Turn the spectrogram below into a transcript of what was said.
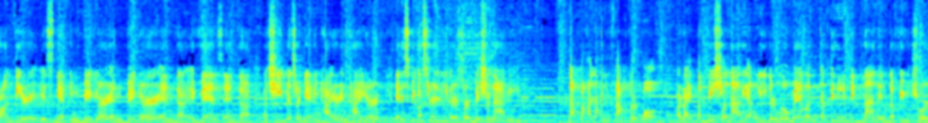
Frontier is getting bigger and bigger and the events and the achievements are getting higher and higher, it is because your leaders are visionary. Napakalaking factor po, alright, na visionary ang leader mo. Meron kang tinitignan in the future.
